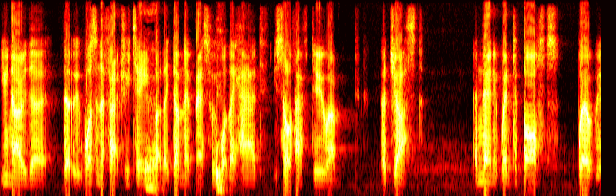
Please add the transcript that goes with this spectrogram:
you know that that it wasn't a factory team, yeah. but they'd done their best with what they had. You sort of have to um, adjust. And then it went to Boss, where we,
